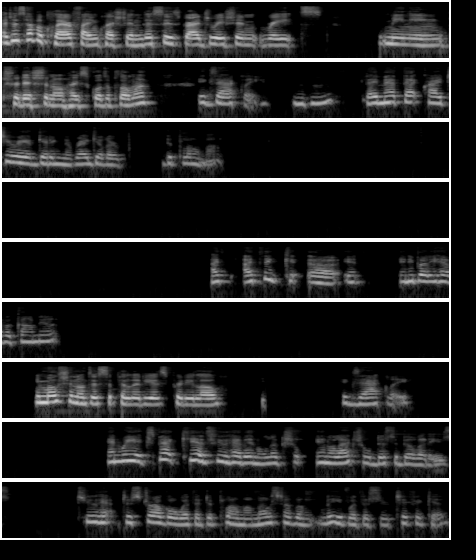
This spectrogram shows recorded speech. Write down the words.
I just have a clarifying question. This is graduation rates, meaning traditional high school diploma? Exactly. Mm-hmm. They met that criteria of getting the regular diploma. I I think uh, it, anybody have a comment? Emotional disability is pretty low. Exactly. And we expect kids who have intellectual intellectual disabilities to have to struggle with a diploma. Most of them leave with a certificate.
